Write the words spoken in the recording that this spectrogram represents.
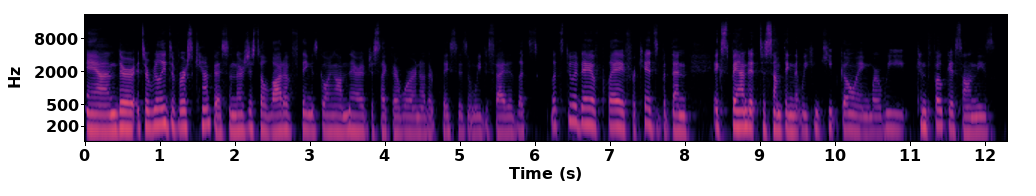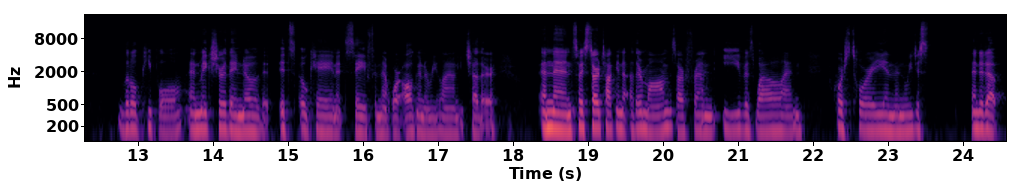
and there it's a really diverse campus and there's just a lot of things going on there just like there were in other places and we decided let's let's do a day of play for kids but then expand it to something that we can keep going where we can focus on these little people and make sure they know that it's okay and it's safe and that we're all going to rely on each other. And then so I started talking to other moms, our friend Eve as well, and of course Tori. And then we just ended up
